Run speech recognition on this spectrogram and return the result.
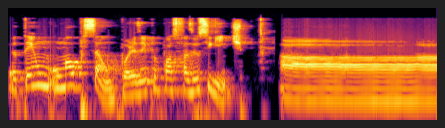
Eu tenho um- uma opção. Por exemplo, eu posso fazer o seguinte. Ah...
